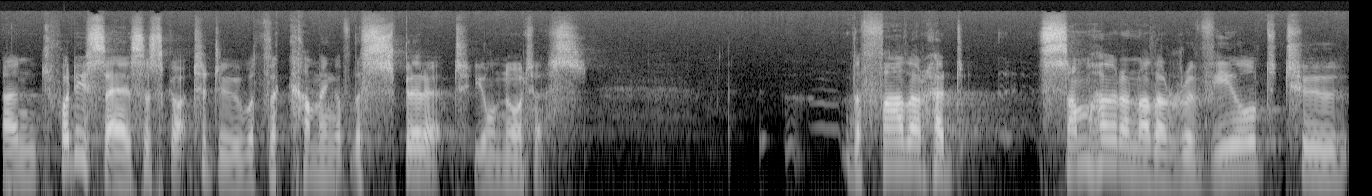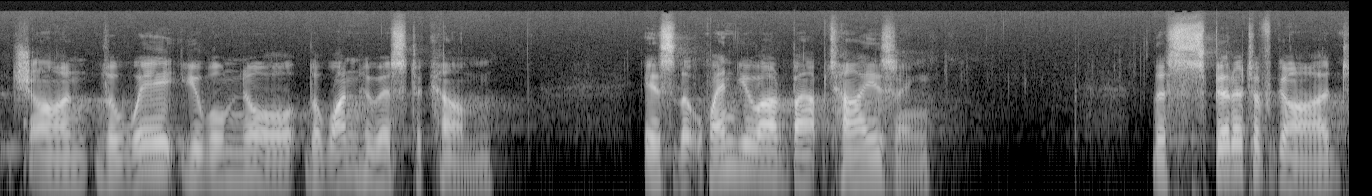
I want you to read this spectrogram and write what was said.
And what he says has got to do with the coming of the Spirit, you'll notice. The Father had somehow or another revealed to John the way you will know the one who is to come is that when you are baptizing, the Spirit of God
